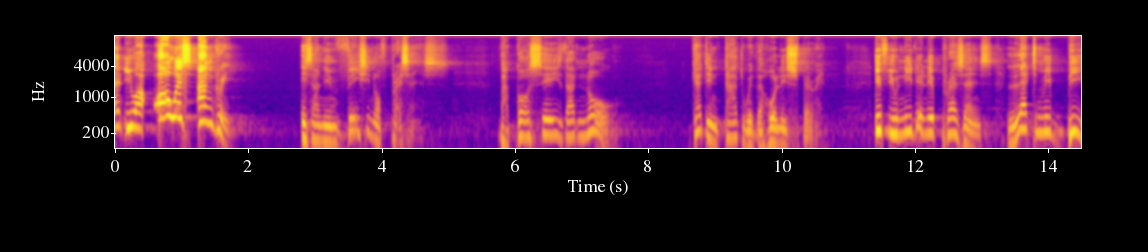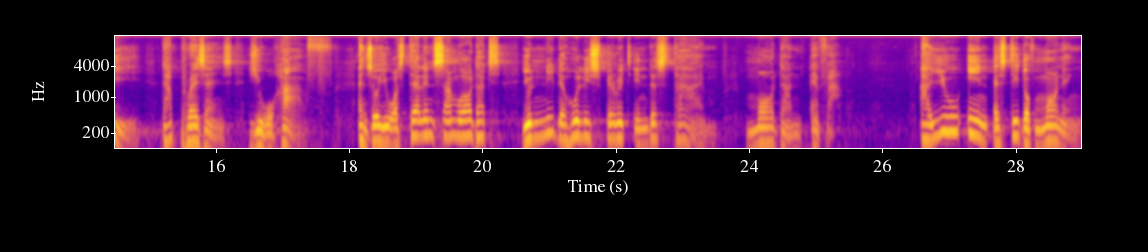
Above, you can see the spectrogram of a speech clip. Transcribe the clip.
and you are always angry. It's an invasion of presence. God says that no. Get in touch with the Holy Spirit. If you need any presence, let me be that presence you will have. And so he was telling Samuel that you need the Holy Spirit in this time more than ever. Are you in a state of mourning?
